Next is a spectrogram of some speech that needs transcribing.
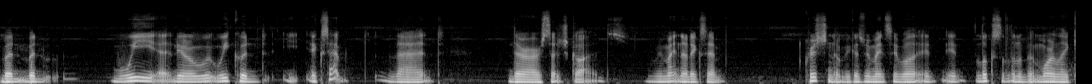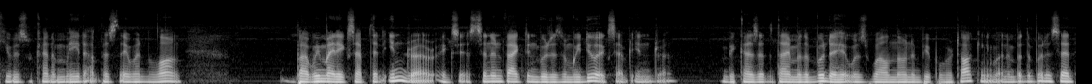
but but we uh, you know we, we could accept that there are such gods. We might not accept Krishna because we might say, well, it, it looks a little bit more like he was kind of made up as they went along. But we might accept that Indra exists. And in fact, in Buddhism, we do accept Indra because at the time of the Buddha, it was well known and people were talking about him. But the Buddha said,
